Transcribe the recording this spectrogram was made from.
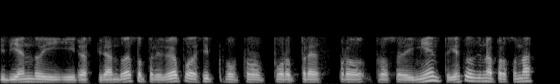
viviendo y, respirando eso, pero yo puedo decir por, por, procedimiento, y esto es de una persona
